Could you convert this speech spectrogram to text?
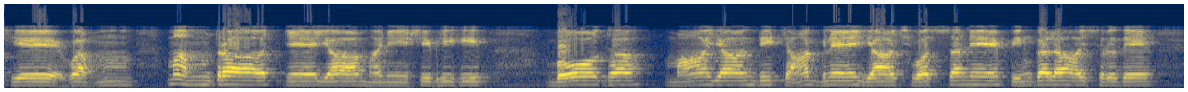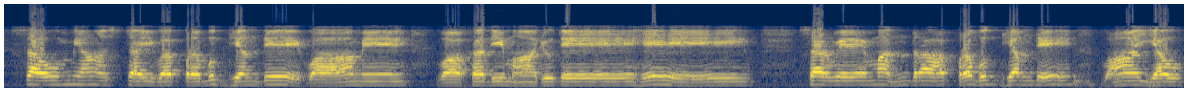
ह्येवं मन्त्राज्ञेया मनीषिभिः बोधमायान्दिचाग्नेयाश्वसने पिङ्गलाश्रिते सौम्याश्चैव प्रबुध्यन्ते वामे वहदि मारुतेः सर्वे मन्त्रा प्रबुध्यन्ते। वायौ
